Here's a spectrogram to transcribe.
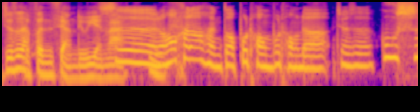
就是分享留言啦。是，嗯然后看到很多不同不同的就是故事，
